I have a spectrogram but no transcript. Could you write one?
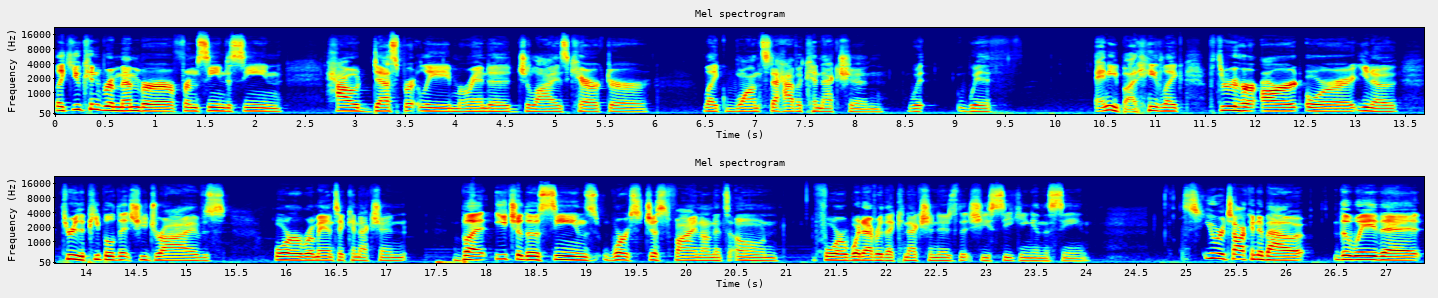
Like you can remember from scene to scene how desperately Miranda July's character like wants to have a connection with with anybody. Like through her art or you know through the people that she drives or a romantic connection. But each of those scenes works just fine on its own for whatever the connection is that she's seeking in the scene. So you were talking about the way that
